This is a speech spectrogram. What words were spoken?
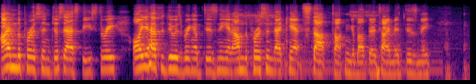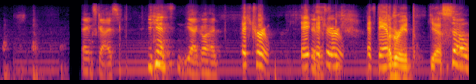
I'm the person. Just ask these three. All you have to do is bring up Disney, and I'm the person that can't stop talking about their time at Disney. Thanks, guys. You can't. Yeah, go ahead. It's true. It, It it's is. true. It's damn true. Yes. So,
